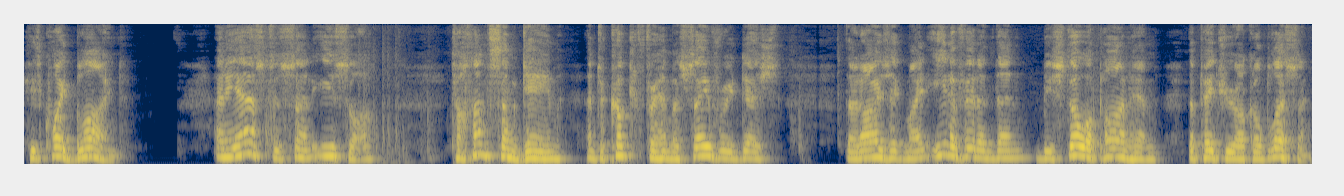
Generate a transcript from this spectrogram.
He's quite blind and he asks his son Esau to hunt some game and to cook for him a savory dish that Isaac might eat of it and then bestow upon him the patriarchal blessing.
